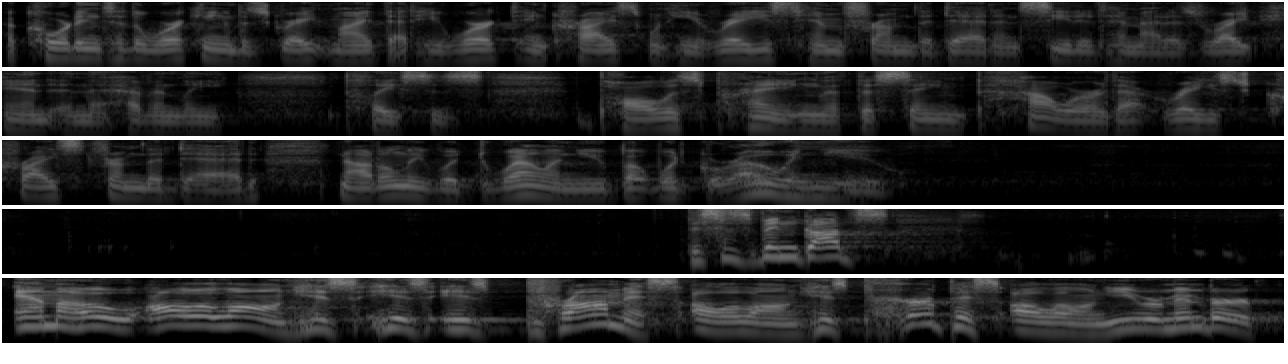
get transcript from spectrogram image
according to the working of his great might that he worked in Christ when he raised him from the dead and seated him at his right hand in the heavenly places. Paul is praying that the same power that raised Christ from the dead not only would dwell in you, but would grow in you. This has been God's MO all along, his, his, his promise all along, his purpose all along. You remember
